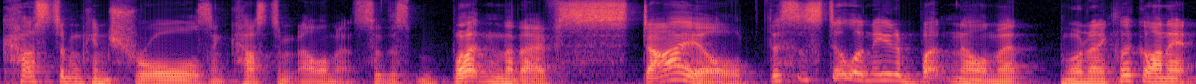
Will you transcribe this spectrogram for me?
custom controls and custom elements. So this button that I've styled, this is still a native button element. When I click on it,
